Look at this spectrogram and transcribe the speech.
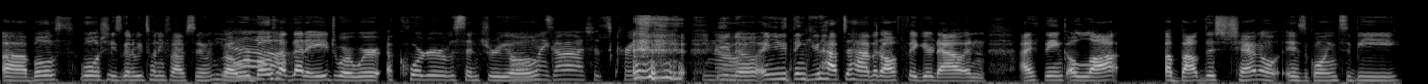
uh both well she's gonna be 25 soon but we're both at that age where we're a quarter of a century old. oh my gosh it's crazy you know, you know, and you think you have to have it all figured out. And I think a lot about this channel is going to be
